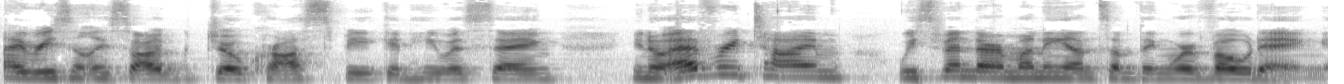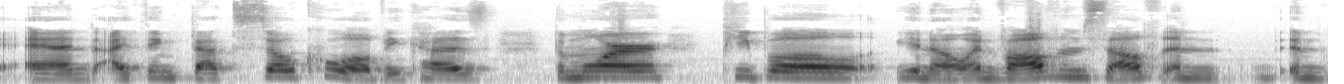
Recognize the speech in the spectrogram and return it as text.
I recently saw Joe Cross speak, and he was saying, you know, every time we spend our money on something, we're voting, and I think that's so cool because the more people, you know, involve themselves in, in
